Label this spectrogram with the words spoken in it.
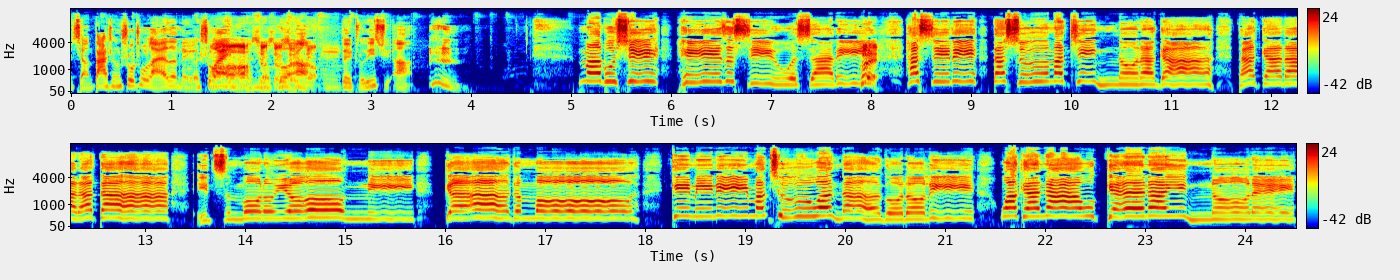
想大声说出来的那个嗯说爱你的那首歌啊对，主题曲啊。眩しい日差しを去り嘿走り出す街の中高だらだ。いつものようにガガも君にまつわなごどりわからうけないのね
